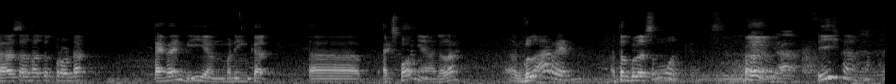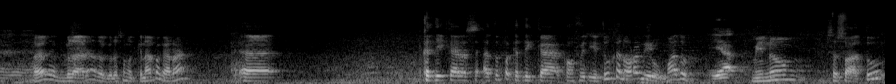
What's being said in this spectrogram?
Eh, salah satu produk F&B yang meningkat eh, ekspornya adalah eh, gula aren atau gula semut. iya. iya. Gula aren atau gula semut. Kenapa? Karena eh, ketika atau ketika Covid itu kan orang di rumah tuh Ya. minum sesuatu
